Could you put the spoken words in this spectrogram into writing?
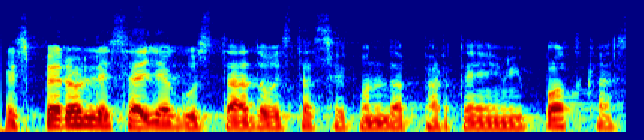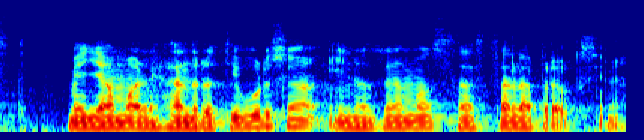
Espero les haya gustado esta segunda parte de mi podcast. Me llamo Alejandro Tiburcio y nos vemos hasta la próxima.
